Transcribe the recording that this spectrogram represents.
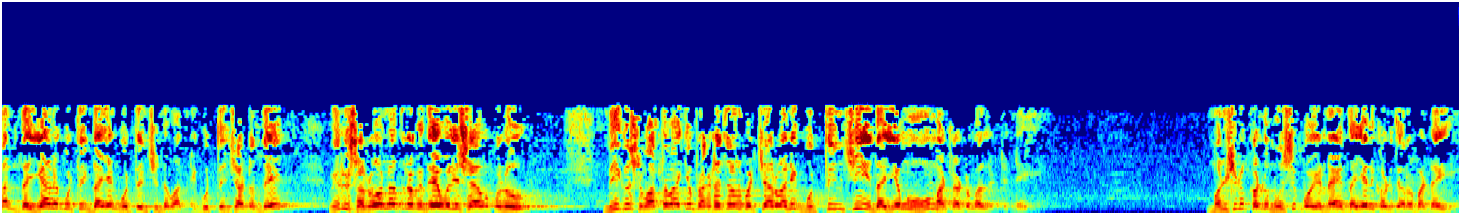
కానీ దయ్యాన్ని గుర్తి దయ్యం గుర్తించింది వారిని. గుర్తించటంది వీరు సర్వోన్నతులకు దేవుని సేవకులు. మీకు స్వార్థవాక్యం ప్రకటించడానికి వచ్చారు అని గుర్తించి దయ్యము మాట్లాడటం మొదలెట్టండి. మనుషుల కళ్ళు మూసిపోయినాయి దయ్యాన్ని కళ్ళు తెరబడ్డాయి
